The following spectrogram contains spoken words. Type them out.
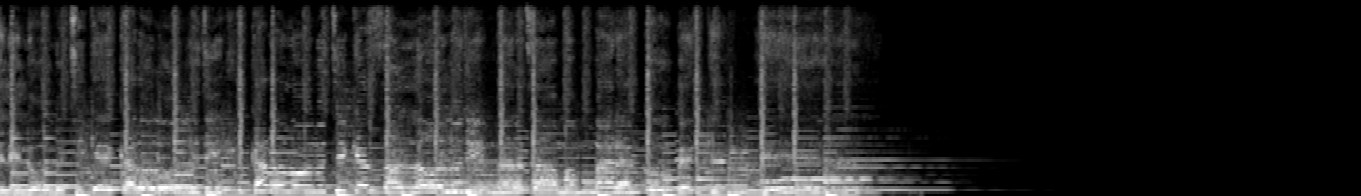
Lele lulu tike karolulu di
